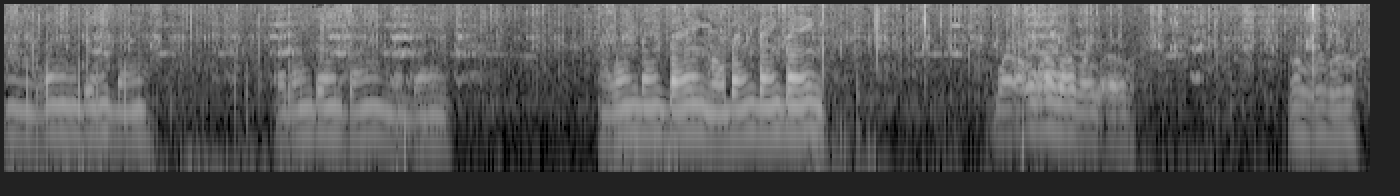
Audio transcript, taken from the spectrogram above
Mm, bang, bang, bang. Bang, bang, bang, bang, bang. Oh, bang, bang, bang. Oh, bang, bang, bang. Whoa, whoa, whoa, whoa, whoa. Whoa, whoa, whoa.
